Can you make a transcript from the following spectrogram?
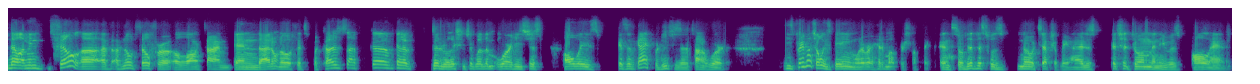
No, I mean Phil. Uh, I've I've known Phil for a, a, long time, and I don't know if it's because I've, uh, got a good relationship with him, or he's just always because the guy produces a ton of work. He's pretty much always game whenever I hit him up for something, and so this was no exception. I just pitched it to him, and he was all in.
